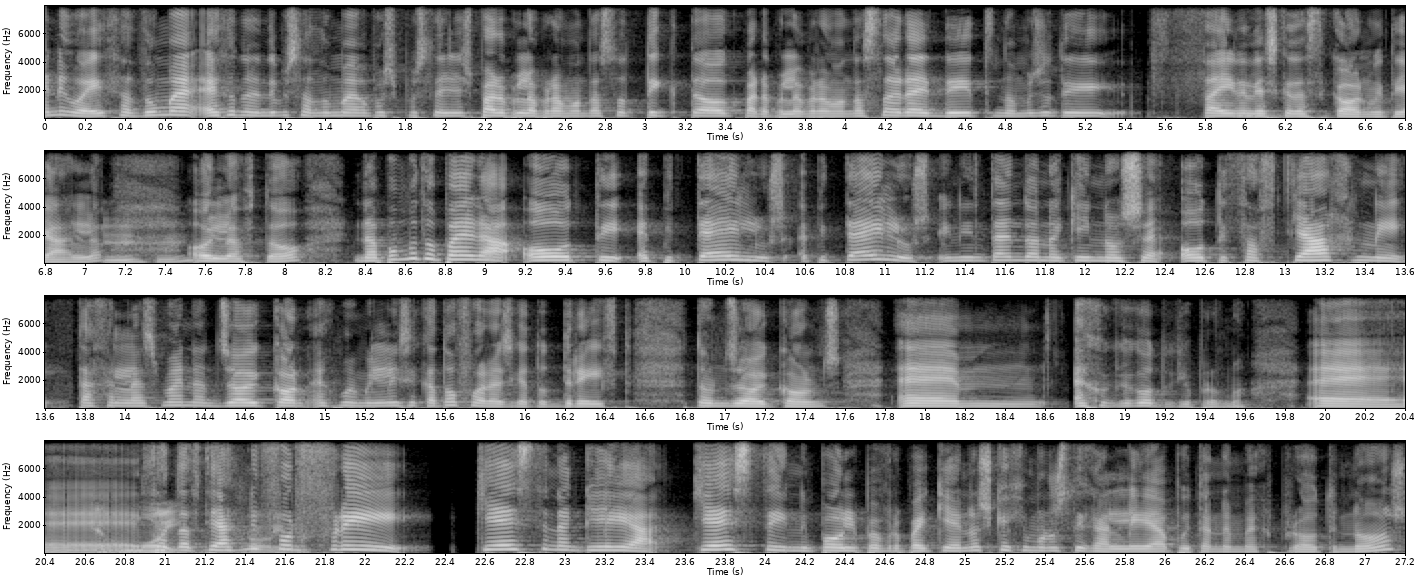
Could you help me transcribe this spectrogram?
Anyway, θα δούμε, έχω την εντύπωση θα δούμε όπως είπες πάρα πολλά πράγματα στο TikTok, πάρα πολλά πράγματα στο Reddit. Νομίζω ότι θα είναι διασκεδαστικό αν μη τι αλλο όλο αυτό. Να πούμε εδώ πέρα ότι επιτέλους, επιτέλους η Nintendo ανακοίνωσε ότι θα φτιάχνει τα χαλασμένα Joy-Con. Έχουμε μιλήσει 100 φορές για το drift των Joy-Cons. Ε, έχω και εγώ τέτοιο πρόβλημα. Ε, θα τα φτιάχνει for free και στην Αγγλία και στην υπόλοιπη Ευρωπαϊκή Ένωση και όχι μόνο στη Γαλλία που ήταν μέχρι πρότινος.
